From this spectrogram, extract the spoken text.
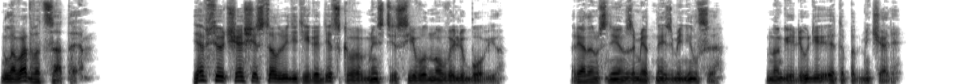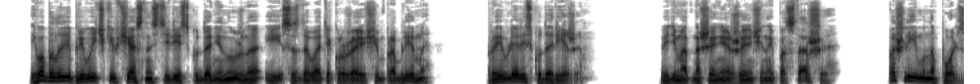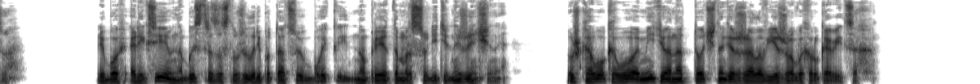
Глава двадцатая. Я все чаще стал видеть Ягодецкого вместе с его новой любовью. Рядом с ней он заметно изменился. Многие люди это подмечали. Его былые привычки, в частности, лезть куда не нужно и создавать окружающим проблемы, проявлялись куда реже. Видимо, отношения с женщиной постарше пошли ему на пользу. Любовь Алексеевна быстро заслужила репутацию бойкой, но при этом рассудительной женщины. Уж кого-кого, а Митю она точно держала в ежовых рукавицах.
